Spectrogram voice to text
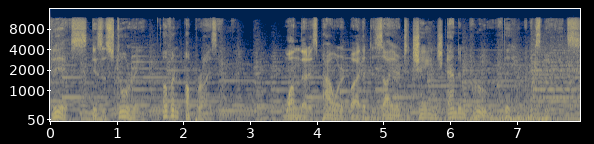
This is a story of an uprising, one that is powered by the desire to change and improve the human experience.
